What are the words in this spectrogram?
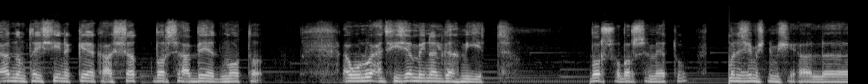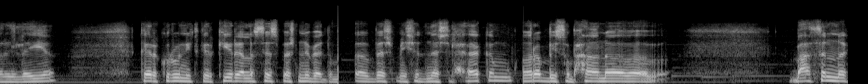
قعدنا مطيشين كيك على الشط برشا عباد موتى أول واحد في جنبي نلقاه ميت. برشا برشا ماتوا. ما نجمش نمشي على رجليا. كركروني تكركير على أساس باش نبعد باش ما يشدناش الحاكم. ربي سبحانه بعث لنا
